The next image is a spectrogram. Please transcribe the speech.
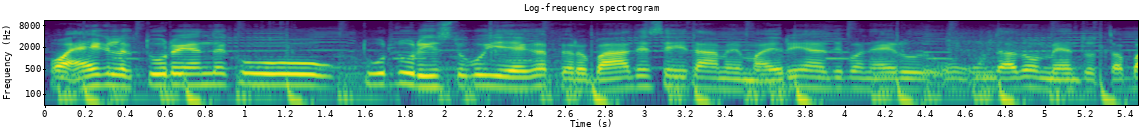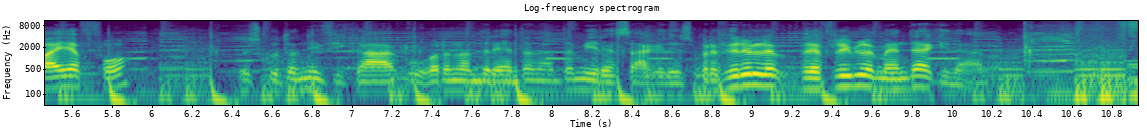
Bom, eigenlijk tudo ainda que o turista que chega, pero bade sei também, a maioria de boneiro um dado momento trabalha fora, escuta unificar com o Orlando Renta, não mira sabe, preferivelmente aqui não.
